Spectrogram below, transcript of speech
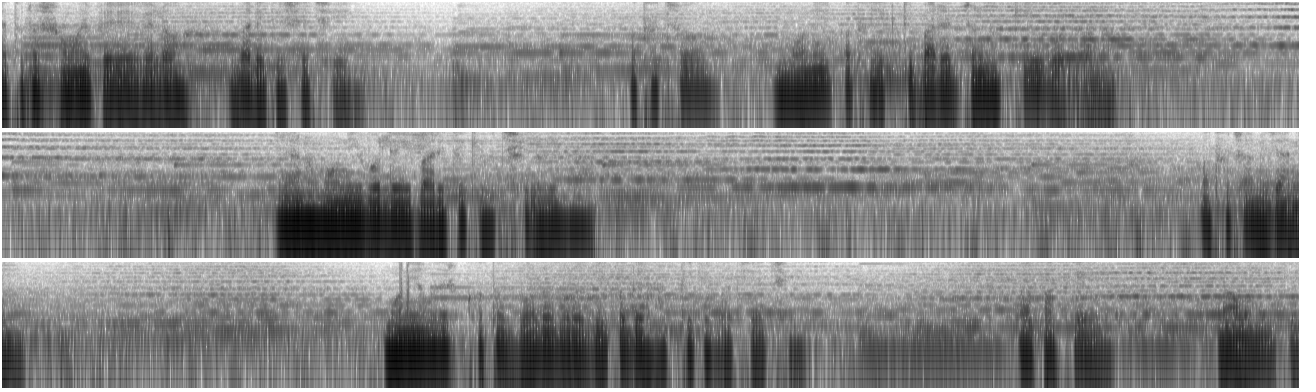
এতটা সময় পেরিয়ে গেল, বাড়িতে এসেছি। অথচ মনির কথা একটি বারের জন্য কেউ বলল না। যেন মনি বলে এই বাড়িতে কেউ ছিলই না। অথচ আমি জানি, মনি আমাদের কত বড় বড় বিপদের হাত থেকে বাঁচিয়েছে। পাপাকে মামনিকে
